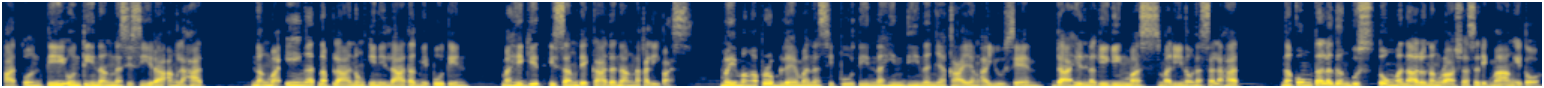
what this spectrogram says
At unti-unti nang nasisira ang lahat ng maingat na planong inilatag ni Putin mahigit isang dekada na ang nakalipas. May mga problema na si Putin na hindi na niya kayang ayusin dahil nagiging mas malinaw na sa lahat na kung talagang gustong manalo ng Russia sa digmaang ito,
